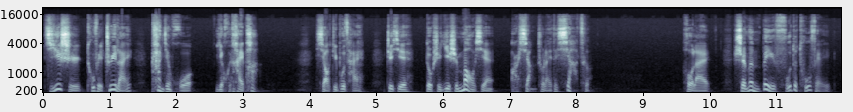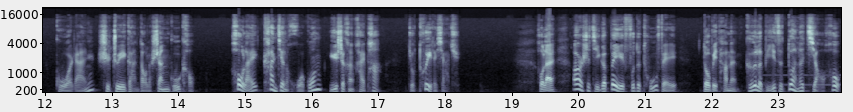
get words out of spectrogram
即使土匪追来，看见火也会害怕。小弟不才，这些都是一时冒险而想出来的下策。后来审问被俘的土匪，果然是追赶到了山谷口，后来看见了火光，于是很害怕，就退了下去。后来二十几个被俘的土匪都被他们割了鼻子、断了脚后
